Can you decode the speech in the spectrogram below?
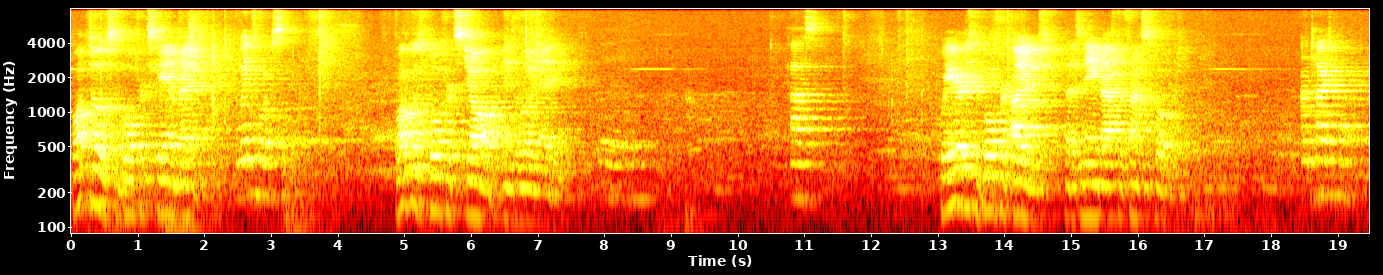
What does the Beaufort scale measure? Wind force. What was Beaufort's job in the Royal Navy? Uh, pass. Where is the Beaufort Island that is named after Francis Beaufort? Antarctica.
